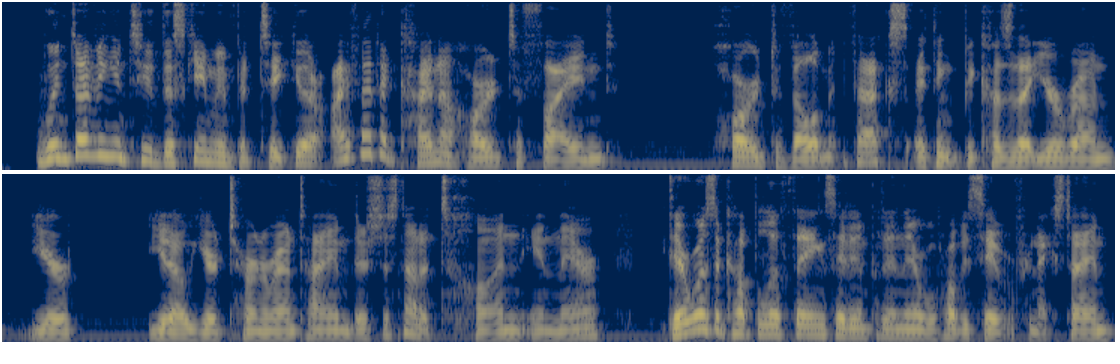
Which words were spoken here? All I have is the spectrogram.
when diving into this game in particular, I found it kind of hard to find hard development facts. I think because of that year round year, you know, your turnaround time, there's just not a ton in there. There was a couple of things I didn't put in there. We'll probably save it for next time.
